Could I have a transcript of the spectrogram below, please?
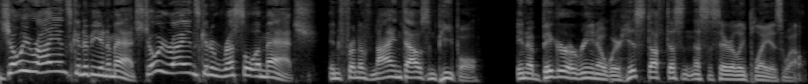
Joey Ryan's going to be in a match. Joey Ryan's going to wrestle a match in front of 9,000 people in a bigger arena where his stuff doesn't necessarily play as well.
